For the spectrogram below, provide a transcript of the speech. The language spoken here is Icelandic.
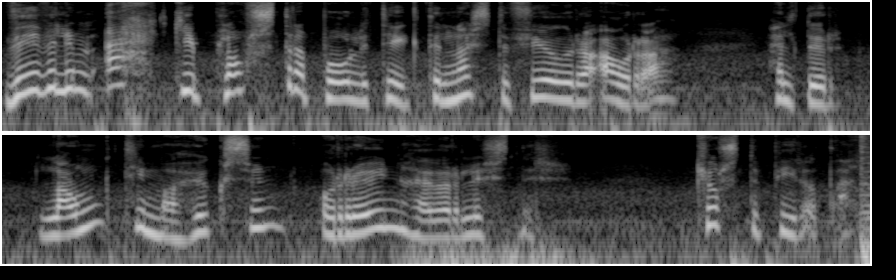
Við viljum ekki plástrapólitík til næstu fjögur ára, heldur langtíma hugsun og raunhæfar lausnir. Kjóstu Pírata.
